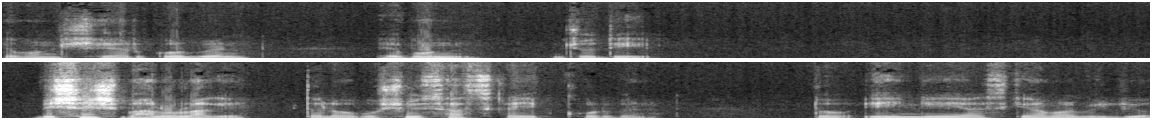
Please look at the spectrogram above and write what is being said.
এবং শেয়ার করবেন এবং যদি বিশেষ ভালো লাগে, তাহলে অবশ্যই সাবস্ক্রাইব করবেন। তো এই নিয়ে আজকে আমার ভিডিও।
